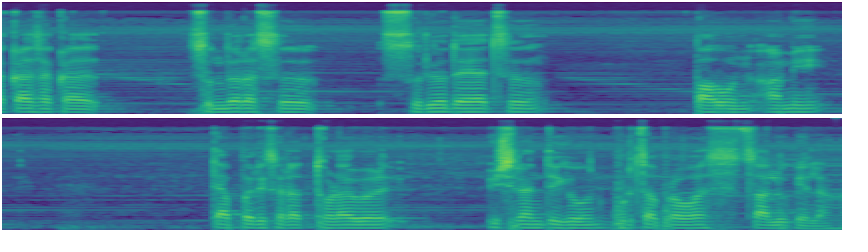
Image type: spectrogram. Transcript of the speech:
सकाळ सकाळ सुंदर असं सूर्योदयाचं पाहून आम्ही त्या परिसरात थोडा वेळ विश्रांती घेऊन पुढचा प्रवास चालू केला.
